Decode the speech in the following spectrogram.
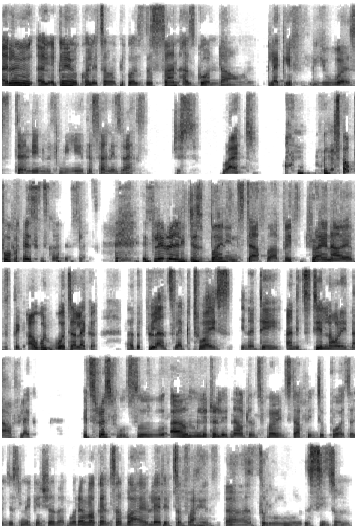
I don't. I, I can't even call it summer because the sun has gone down like if you were standing with me, the sun is like just right on, on top of us. it's, like, it's literally just burning stuff up. It's drying out everything. I would water like a, uh, the plants like twice in a day, and it's still not enough. Like it's stressful. So I'm literally now transferring stuff into pots and just making sure that whatever can survive, let it survive uh, through the season.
